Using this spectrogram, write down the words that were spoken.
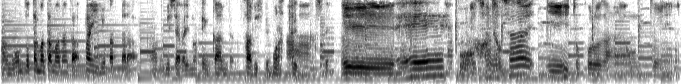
あの本当たまたまなんかパインよかったらあの召し上がりませんか？みたいなサービスでもらったりとかして。えー、ええおめちゃめちゃいいところだね本当に。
